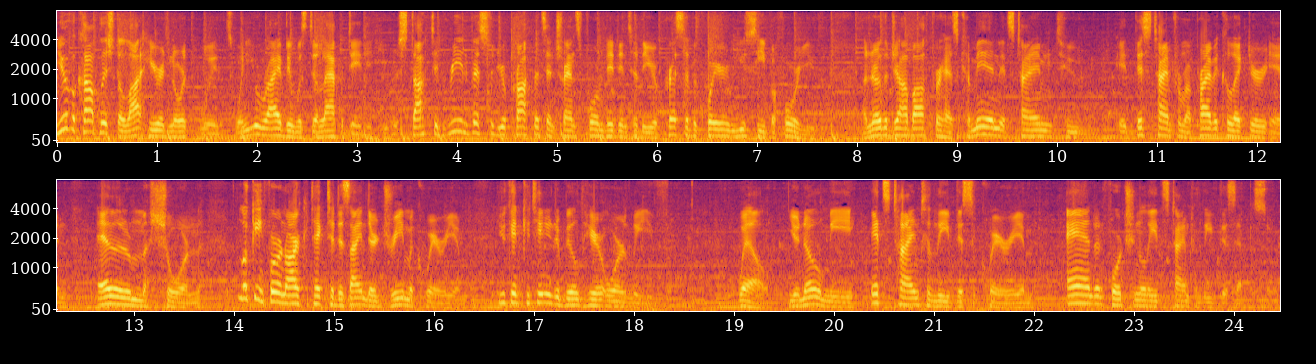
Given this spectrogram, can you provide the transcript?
You have accomplished a lot here at Northwoods. When you arrived, it was dilapidated. You restocked it, reinvested your profits, and transformed it into the impressive aquarium you see before you. Another job offer has come in. It's time to, it, this time from a private collector in Elmshorn, looking for an architect to design their dream aquarium. You can continue to build here or leave. Well, you know me, it's time to leave this aquarium, and unfortunately, it's time to leave this episode.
